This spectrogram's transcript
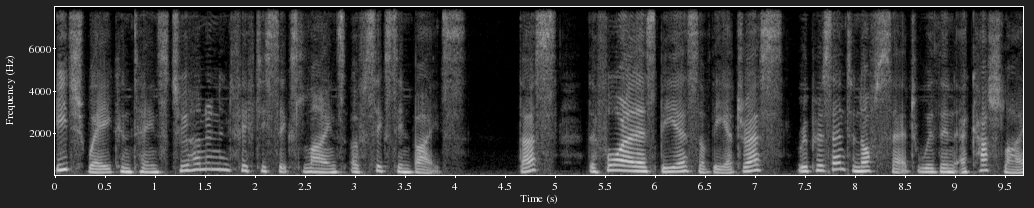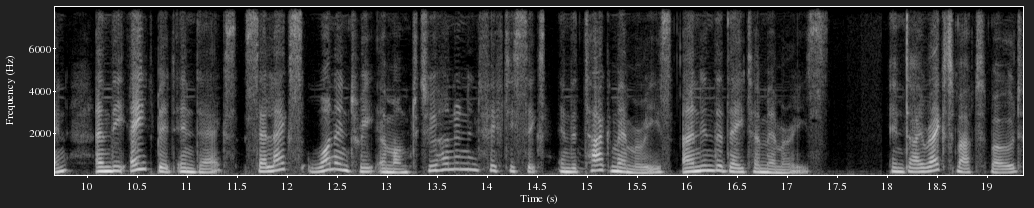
each way contains 256 lines of 16 bytes. Thus, the four LSBs of the address represent an offset within a cache line, and the 8-bit index selects one entry among 256 in the tag memories and in the data memories. In direct mapped mode,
